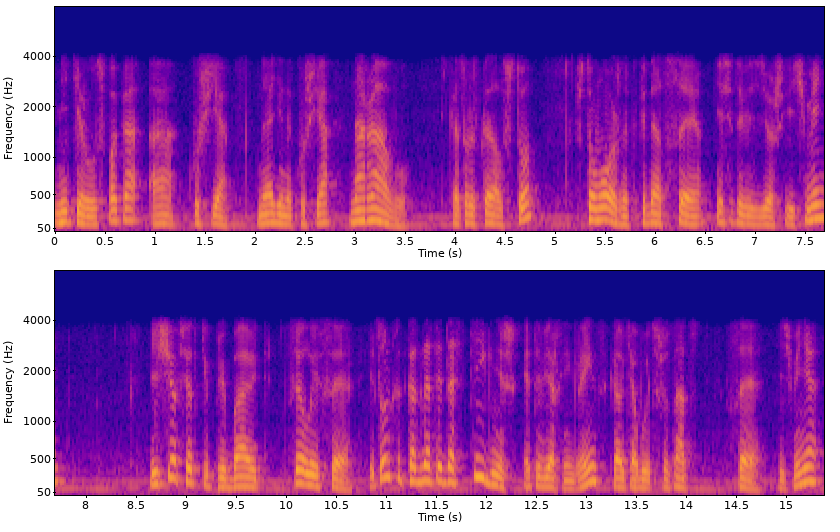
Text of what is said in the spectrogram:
не Тирус пока, а Кушья. Найдена Кушья на Раву, который сказал, что? Что можно к 15 се, если ты везешь ячмень, еще все-таки прибавить целый се. И только когда ты достигнешь этой верхней границы, когда у тебя будет 16 се ячменя,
